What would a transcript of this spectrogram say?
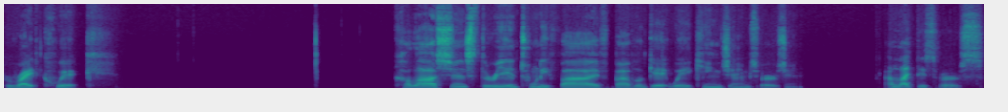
right quick. Colossians 3 and 25, Bible Gateway King James Version. I like this verse.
